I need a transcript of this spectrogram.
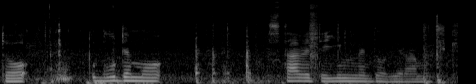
то будемо ставити їм медові рамочки.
